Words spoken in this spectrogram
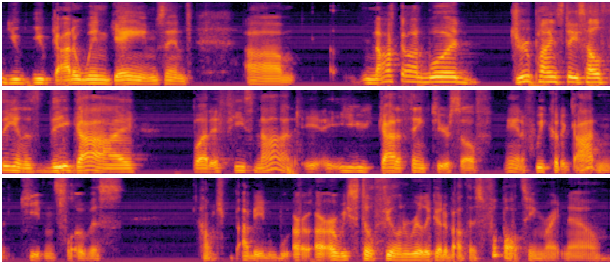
you you got to win games and um, knock on wood, Drew Pyne stays healthy and is the guy. But if he's not, you got to think to yourself, man, if we could have gotten Kedon Slovis, how much? I mean, are, are we still feeling really good about this football team right now?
